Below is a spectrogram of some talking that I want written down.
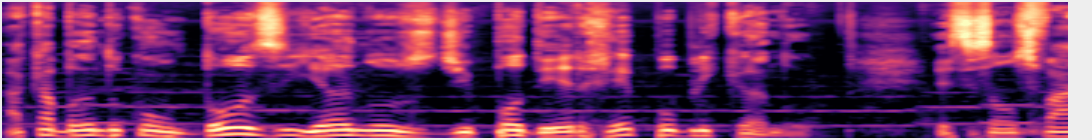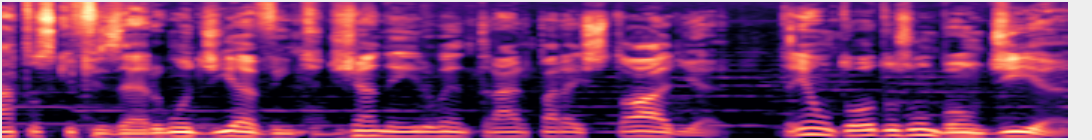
acabando com 12 anos de poder republicano. Esses são os fatos que fizeram o dia 20 de janeiro entrar para a história. Tenham todos um bom dia.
